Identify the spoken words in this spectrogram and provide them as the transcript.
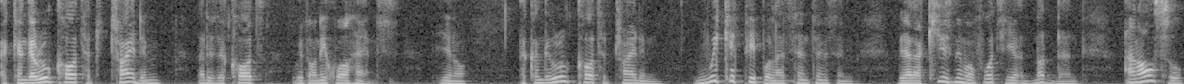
a kangaroo court had tried him, that is a court with unequal hands. You know, a kangaroo court had tried him wicked people had sentenced him. They had accused him of what he had not done, and also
